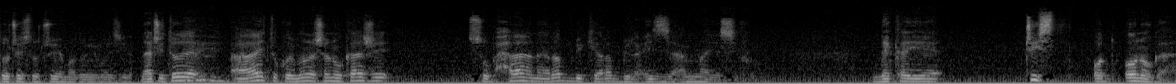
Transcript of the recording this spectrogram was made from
to često čujemo od ovih mojzina. Znači to je ajet u kojem Allah šanu kaže Subhana rabbike rabbil izze amma jesifu. neka je čist od onoga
